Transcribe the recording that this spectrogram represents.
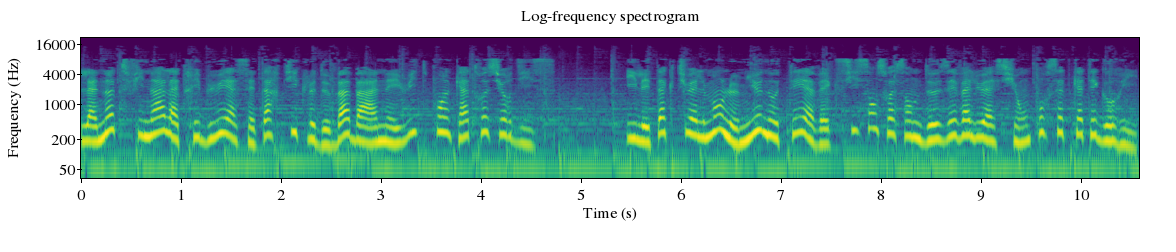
La note finale attribuée à cet article de Baban est 8.4 sur 10. Il est actuellement le mieux noté avec 662 évaluations pour cette catégorie.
